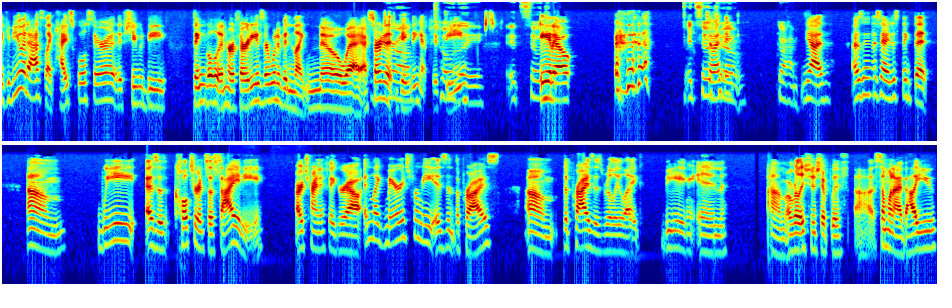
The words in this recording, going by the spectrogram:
Like if you had asked like high school Sarah if she would be single in her 30s, there would have been like no way. I started Girl, dating at 15. Totally. It's so. You true. know. It's so, so I true. think- Go ahead. yeah i was going to say i just think that um, we as a culture and society are trying to figure out and like marriage for me isn't the prize um, the prize is really like being in um, a relationship with uh, someone i value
